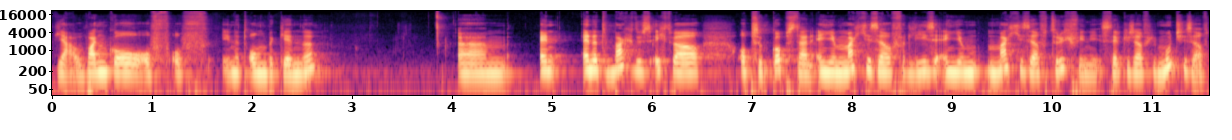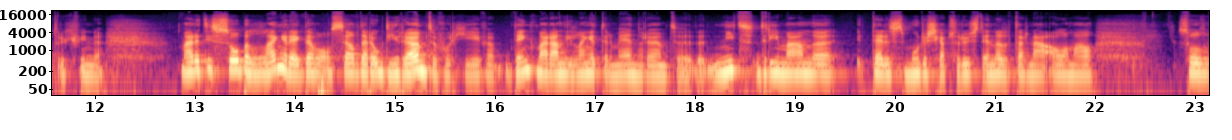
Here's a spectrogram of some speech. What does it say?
ja, wankel of, of in het onbekende. Um, en, en het mag dus echt wel op zijn kop staan. En je mag jezelf verliezen en je mag jezelf terugvinden. Sterker zelf, je moet jezelf terugvinden. Maar het is zo belangrijk dat we onszelf daar ook die ruimte voor geven. Denk maar aan die lange termijn ruimte. Niet drie maanden tijdens moederschapsrust en dat het daarna allemaal zo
